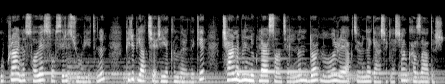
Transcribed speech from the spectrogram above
Ukrayna Sovyet Sosyalist Cumhuriyeti'nin Pripyat şehri yakınlarındaki Çernobil nükleer santralinin 4 numaralı reaktöründe gerçekleşen kazadır.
